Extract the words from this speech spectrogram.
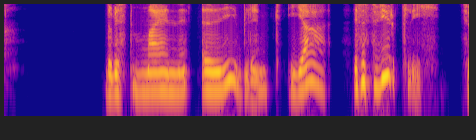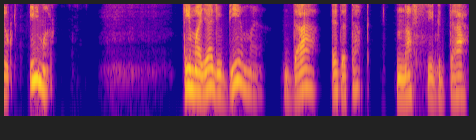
«Du bist meine Liebling, ja, es ist wirklich für immer». «Ты моя любимая, да, это так, навсегда».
